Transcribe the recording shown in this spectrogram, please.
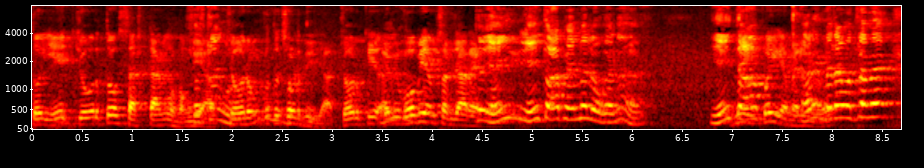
तो ये चोर तो सष्टांग होंगे आप चोरों को तो छोड़ दीजिए आप चोर की अभी वो भी हम समझा तो रहे हैं यही यही तो आप एमएल होगा ना यही तो कोई ML अरे मेरा मतलब है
